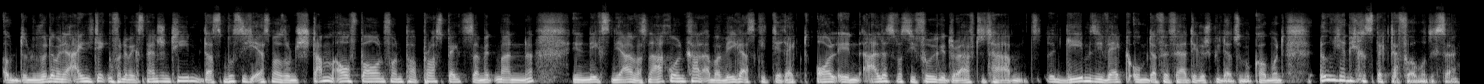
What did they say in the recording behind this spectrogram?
Und dann würde man ja eigentlich denken von dem Expansion-Team, das muss sich erstmal so ein Stamm aufbauen von ein paar Prospects, damit man ne, in den nächsten Jahren was nachholen kann. Aber Vegas geht direkt all in. Alles, was sie früh gedraftet haben, geben sie weg, um dafür fertige Spieler zu bekommen. Und irgendwie habe ich Respekt davor, muss ich sagen.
